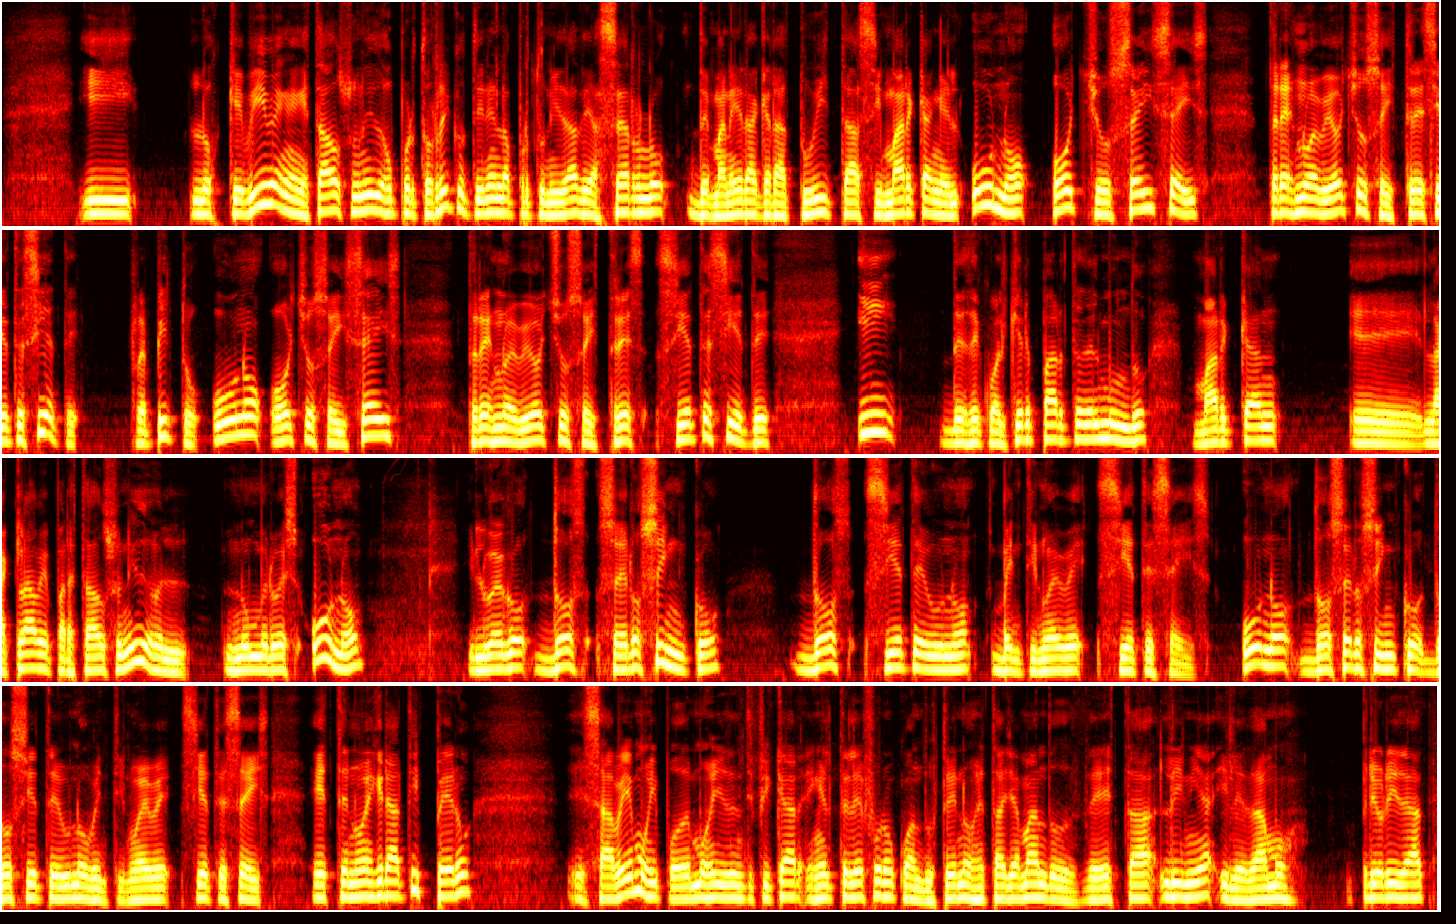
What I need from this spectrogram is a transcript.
Y los que viven en Estados Unidos o Puerto Rico tienen la oportunidad de hacerlo de manera gratuita. Si marcan el 1-866-398-6377. Repito, 1-866-398-6377 y desde cualquier parte del mundo marcan eh, la clave para Estados Unidos. El número es 1 y luego 205 271 2976. 1 205 271 2976. Este no es gratis, pero eh, sabemos y podemos identificar en el teléfono cuando usted nos está llamando desde esta línea y le damos prioridad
